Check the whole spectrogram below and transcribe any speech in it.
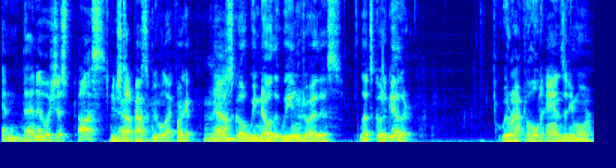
And then it was just us. You just Yeah. stop asking people like, fuck it. Yeah. Let's go. We know that we enjoy this. Let's go together. We don't have to hold hands anymore.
